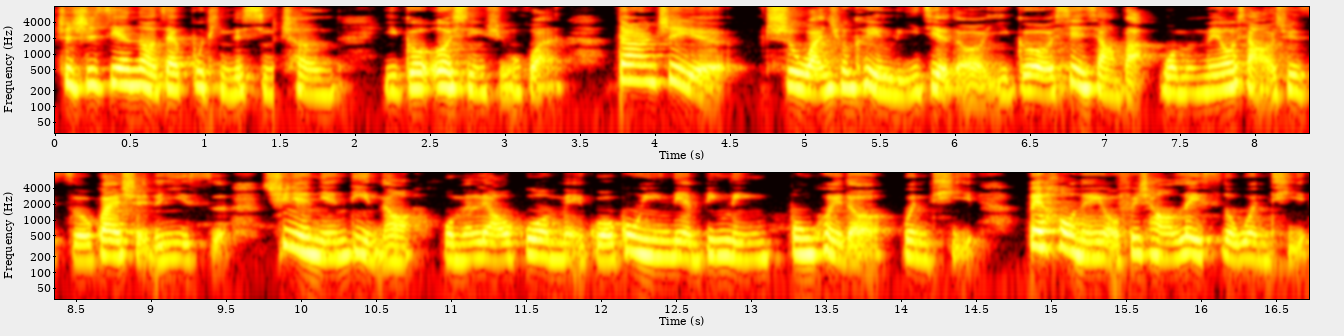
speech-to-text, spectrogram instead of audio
这之间呢，在不停的形成一个恶性循环。当然，这也。是完全可以理解的一个现象吧，我们没有想要去责怪谁的意思。去年年底呢，我们聊过美国供应链濒临崩溃的问题。背后呢有非常类似的问题，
